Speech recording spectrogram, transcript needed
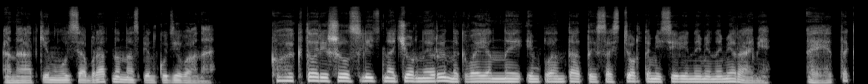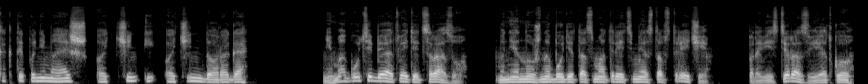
Она откинулась обратно на спинку дивана. Кое-кто решил слить на черный рынок военные имплантаты со стертыми серийными номерами. А это, как ты понимаешь, очень и очень дорого. Не могу тебе ответить сразу. Мне нужно будет осмотреть место встречи, провести разведку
